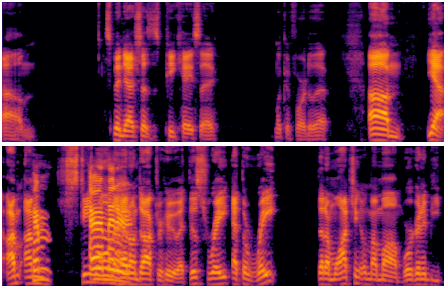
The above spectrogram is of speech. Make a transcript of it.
Um Spin Dash says it's PK say. Looking forward to that. Um yeah, I'm I'm Cam- steamrolling ahead on Doctor Who. At this rate, at the rate that I'm watching it with my mom, we're gonna be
